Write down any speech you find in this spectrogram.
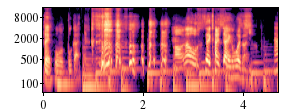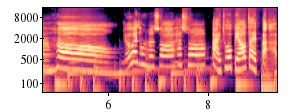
对我们不敢。好，那我们再看下一个问题。然后有一位同学说，他说拜托不要再把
